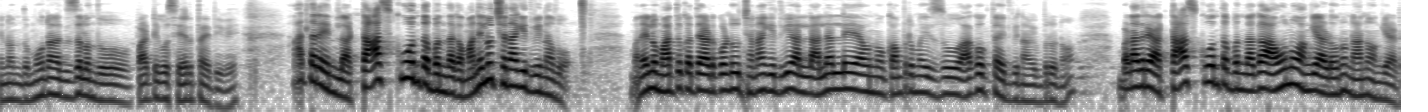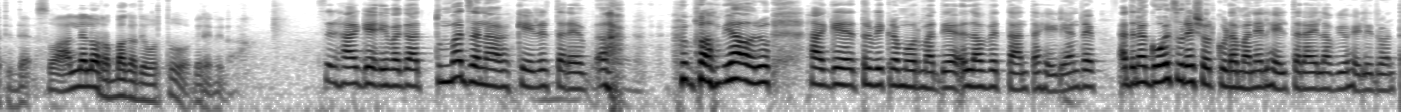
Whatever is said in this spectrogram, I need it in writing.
ಇನ್ನೊಂದು ಮೂರ್ನಾಲ್ಕು ದಿವಸದಲ್ಲಿ ಒಂದು ಪಾರ್ಟಿಗೂ ಸೇರ್ತಾ ಇದ್ದೀವಿ. ಆ ಥರ ಏನಿಲ್ಲ. ಟಾಸ್ಕು ಅಂತ ಬಂದಾಗ ಮನೇಲೂ ಚೆನ್ನಾಗಿದ್ವಿ ನಾವು. ಮನೇಲೂ ಮಾತುಕತೆ ಆಡಿಕೊಂಡು ಚೆನ್ನಾಗಿದ್ವಿ. ಅಲ್ಲಿ ಅಲ್ಲಲ್ಲೇ ಅವನು ಕಾಂಪ್ರಮೈಸು ಆಗೋಗ್ತಾ ಇದ್ವಿ ನಾವಿಬ್ಬರೂ ಬಟ್ ಆದರೆ ಆ ಟಾಸ್ಕು ಅಂತ ಬಂದಾಗ ಅವನು ಹಂಗೆ ಆಡೋನು ನಾನು ಹಂಗೆ ಆಡ್ತಿದ್ದೆ. ಸೊ ಅಲ್ಲೆಲ್ಲೋ ರಬ್ಬಾಗದೆ ಹೊರತು ಬೇರೆ ಏನಿಲ್ಲ ಸರ್ ಹಾಗೆ ಇವಾಗ ತುಂಬ ಜನ ಕೇಳಿರ್ತಾರೆ ಭವ್ಯ ಅವರು ಹಾಗೆ ತ್ರಿವಿಕ್ರಮ್ ಅವ್ರ ಮಧ್ಯೆ ಲವ್ ಇತ್ತ ಅಂತ ಹೇಳಿ. ಅಂದರೆ ಅದನ್ನು ಗೋಲ್ ಸುರೇಶ್ ಅವ್ರು ಕೂಡ ಮನೇಲಿ ಹೇಳ್ತಾರೆ ಐ ಲವ್ ಯು ಹೇಳಿದ್ರು ಅಂತ.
